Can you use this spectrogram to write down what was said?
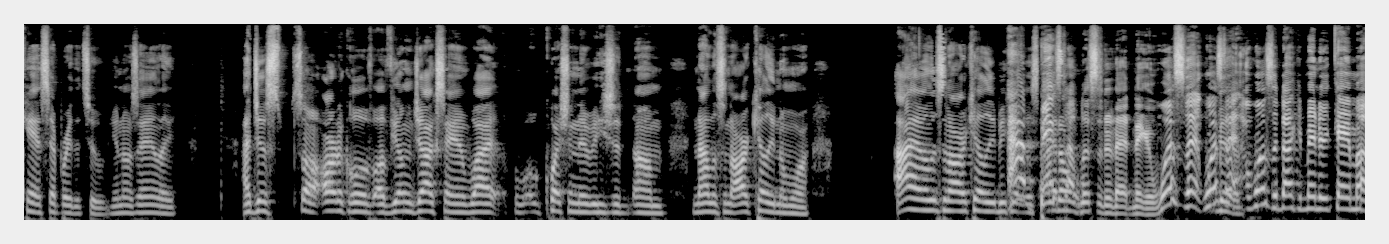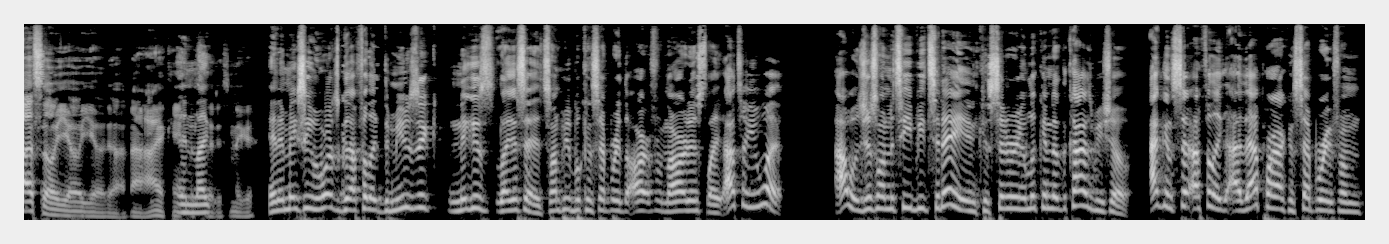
can't separate the two. You know what I'm saying? Like I just saw an article of, of Young Joc saying why question if he should um not listen to R. Kelly no more. I haven't listened to R. Kelly because I stopped don't listening to that nigga. Once that once Yeah. that once the documentary came out, so yo yo nah, nah I can't And, like, to this nigga. and it makes it even worse because I feel like the music niggas, like I said, some people can separate the art from the artist. Like I'll tell you what, I was just on the TV today and considering looking at the Cosby Show. I can. Se- I feel like uh, that part I can separate from.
